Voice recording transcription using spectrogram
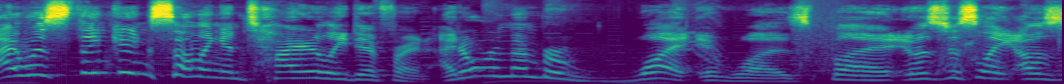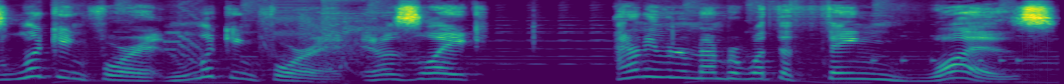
I was thinking something entirely different. I don't remember what it was, but it was just like I was looking for it and looking for it. It was like I don't even remember what the thing was,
